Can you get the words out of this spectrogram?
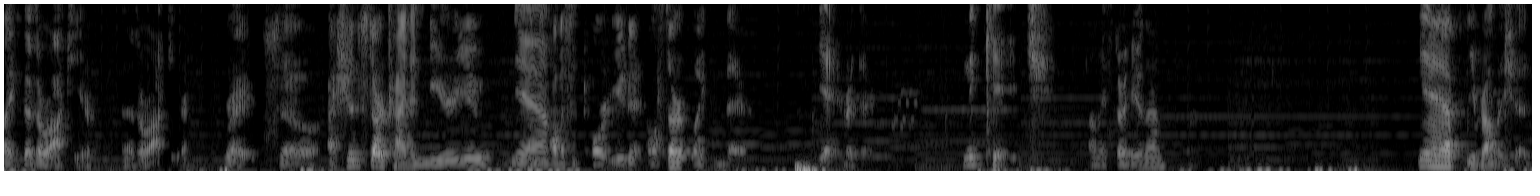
Like there's a rock here. There's a rock here. Right, so I should start kind of near you. Yeah. I'm a support unit. I'll start like there. Yeah, right there. Nick Cage. Let me start here then. Yeah, you probably should.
